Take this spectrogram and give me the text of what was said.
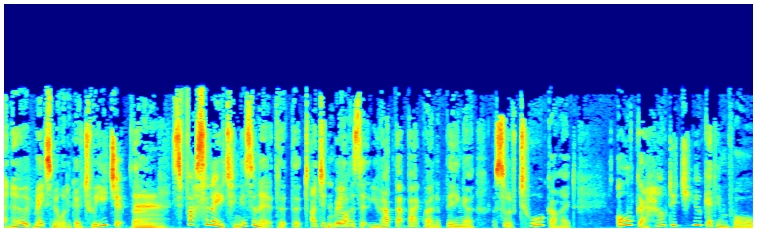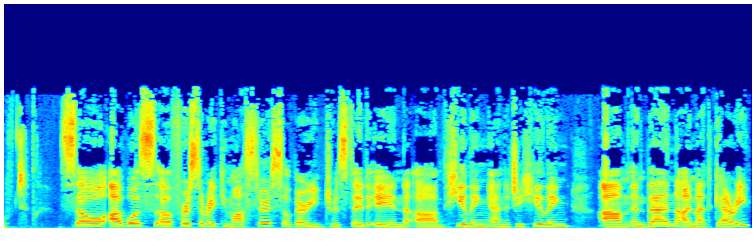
I know it makes me want to go to Egypt, though. Mm. It's fascinating, isn't it? That, that I didn't realise that you had that background of being a, a sort of tour guide. Olga, how did you get involved? So I was uh, first a Reiki master, so very interested in um, healing, energy healing, um, and then I met Gary,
